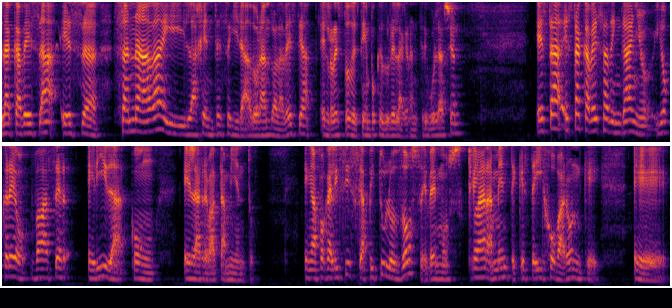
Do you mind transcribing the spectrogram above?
la cabeza es eh, sanada y la gente seguirá adorando a la bestia el resto del tiempo que dure la gran tribulación. Esta, esta cabeza de engaño, yo creo, va a ser herida con el arrebatamiento. En Apocalipsis capítulo 12 vemos claramente que este hijo varón que eh,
